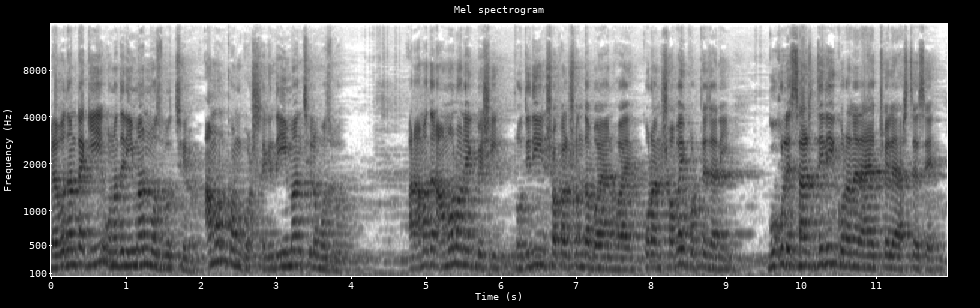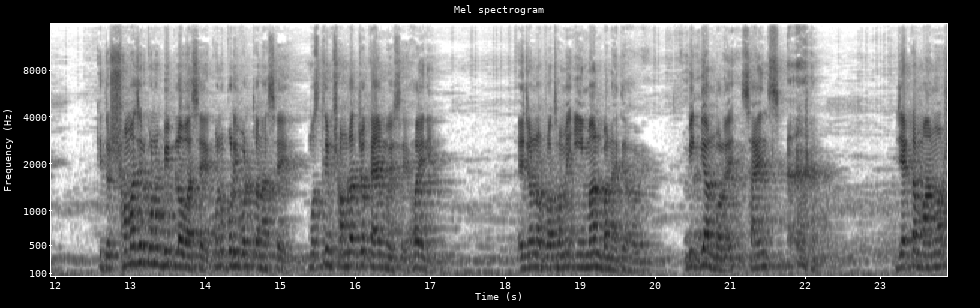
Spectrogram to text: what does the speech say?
ব্যবধানটা কি? ওনাদের ইমান মজবুত ছিল। আমল কম করছে, কিন্তু ইমান ছিল মজবুত। আর আমাদের আমল অনেক বেশি। প্রতিদিন সকাল, সন্ধ্যা বয়ান হয়। কোরআন সবাই পড়তে জানি। গুগলে সার্চ দিলেই কোরআনের আয়াত চলে আসতেছে। কিন্তু সমাজের কোনো বিপ্লব আছে, কোনো পরিবর্তন আছে? মুসলিম সাম্রাজ্য কায়েম হয়েছে, হয়নি। এই জন্য প্রথমে ইমান বানাইতে হবে। বিজ্ঞান বলে সায়েন্স যে একটা মানুষ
